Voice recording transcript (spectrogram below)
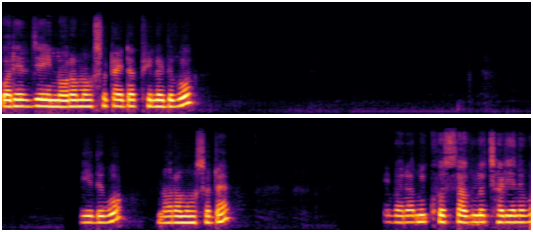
পরের যে নরম অংশটা, এটা ফেলে দেব। দিয়ে দেব নরম অংশটা। এবার আমি খোসাগুলো ছাড়িয়ে নেব।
